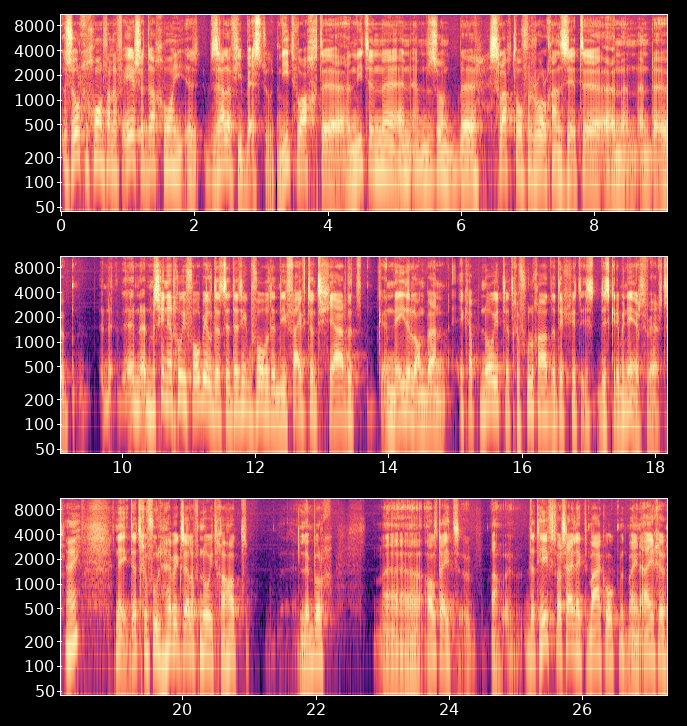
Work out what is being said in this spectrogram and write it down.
zorg er gewoon vanaf de eerste dag gewoon zelf je best doet. Niet wachten, niet een, eh, een, een zo'n slachtofferrol gaan zitten. En, en, en, misschien een goed voorbeeld is dat ik bijvoorbeeld in die 25 jaar dat ik in Nederland ben, ik heb nooit het gevoel gehad dat ik gediscrimineerd werd. Nee? Nee, dat gevoel heb ik zelf nooit gehad. In Limburg uh, altijd. Nou, dat heeft waarschijnlijk te maken ook met mijn eigen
